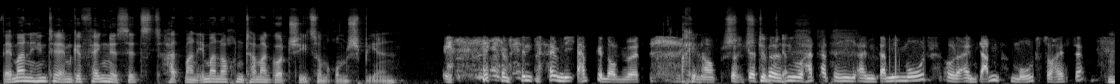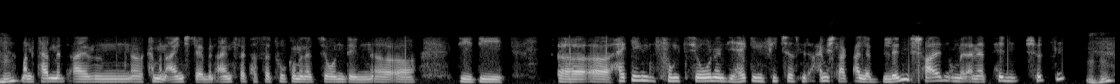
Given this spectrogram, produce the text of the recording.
wenn man hinter im Gefängnis sitzt, hat man immer noch ein Tamagotchi zum Rumspielen. wenn es einem nicht abgenommen wird. Ach, genau. Das, der Super ja. hat tatsächlich einen Dummy-Mode oder einen Dump-Mode, so heißt der. Mhm. Man kann mit einem, äh, kann man einstellen mit ein, zwei Tastaturkombinationen den, äh, die, die äh, äh, Hacking-Funktionen, die Hacking-Features mit einem Schlag alle blind schalten und mit einer PIN schützen. Mhm.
